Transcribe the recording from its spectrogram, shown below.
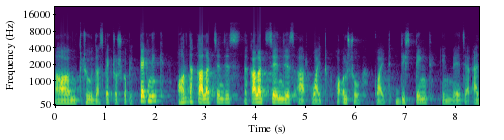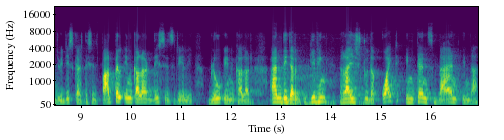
um, through the spectroscopic technique or the color changes. The color changes are quite also quite distinct in nature as we discussed this is purple in color this is really blue in color and these are giving rise to the quite intense band in the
